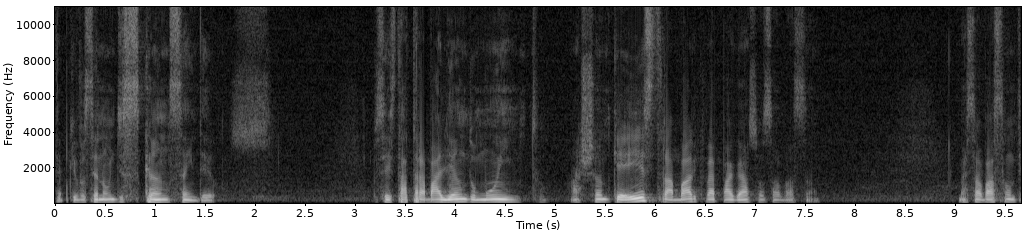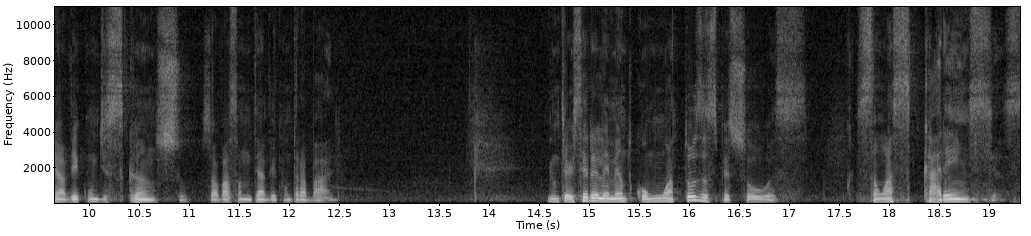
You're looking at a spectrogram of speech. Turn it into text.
É porque você não descansa em Deus. Você está trabalhando muito, achando que é esse trabalho que vai pagar a sua salvação. Mas salvação tem a ver com descanso, salvação não tem a ver com trabalho. E um terceiro elemento comum a todas as pessoas são as carências.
